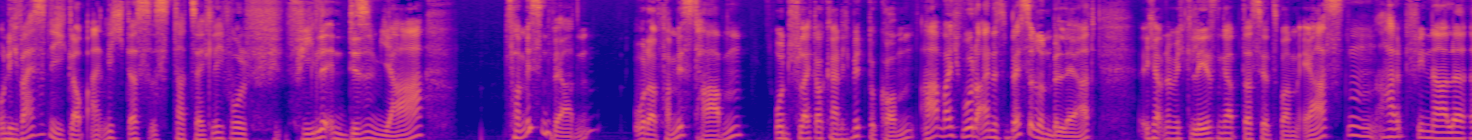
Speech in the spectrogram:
Und ich weiß es nicht, ich glaube eigentlich, dass es tatsächlich wohl viele in diesem Jahr vermissen werden oder vermisst haben und vielleicht auch gar nicht mitbekommen. Aber ich wurde eines Besseren belehrt. Ich habe nämlich gelesen gehabt, dass jetzt beim ersten Halbfinale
